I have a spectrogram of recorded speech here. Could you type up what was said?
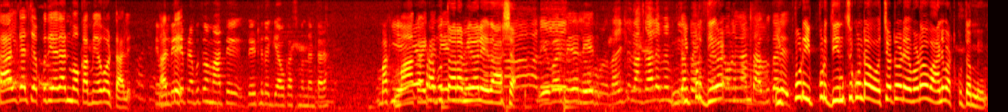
కాలికెళ్ళి చెప్పు తీయాలని మొక్క మీద కొట్టాలి. అంతే. ప్రభుత్వం మారితే రేట్లు తగ్గే అవకాశం ఉందంటారా? మాకు ఏ ప్రభుత్వాల మీద లేదు. ఆశ. ఎవరి మీద లేదు. ఇప్పుడు దిగ ఇప్పుడు ఇప్పుడు దించుకుంటా వచ్చేటోడు ఎవడో వాని పట్టుకుంటాం మేము.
